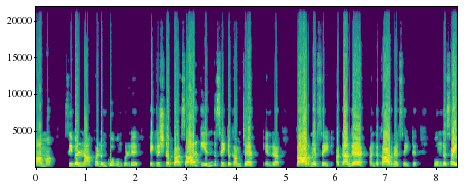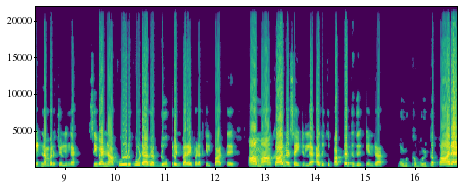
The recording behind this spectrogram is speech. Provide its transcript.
ஆமா. சிவண்ணா கடும் கோபம் கொண்டு ஏ கிருஷ்ணப்பா சாருக்கு எந்த சைட்டை காமிச்ச? என்றார் கார்னர் சைட் அதாங்க அந்த கார்னர் சைட்டு உங்க சைட் நம்பரை சொல்லுங்க. சிவண்ணா கோடு கோடாக ப்ளூ பிரிண்ட் வரைபடத்தில் பார்த்து ஆமா கார்னர் சைட் இல்ல அதுக்கு பக்கத்துது. என்றார். முழுக்க முழுக்க பாறை.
